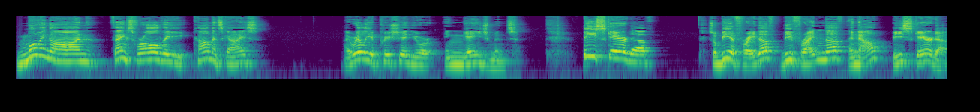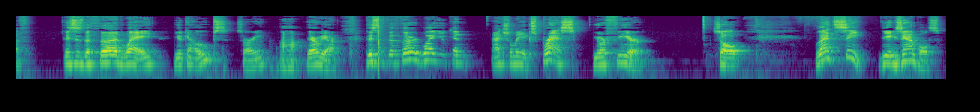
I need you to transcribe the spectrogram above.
Moving on. Thanks for all the comments, guys. I really appreciate your engagement. Be scared of so be afraid of, be frightened of, and now be scared of. This is the third way you can, oops, sorry. Aha, uh-huh, there we are. This is the third way you can actually express your fear. So let's see the examples.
